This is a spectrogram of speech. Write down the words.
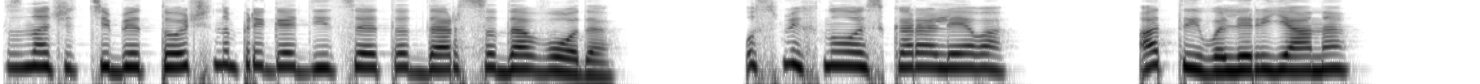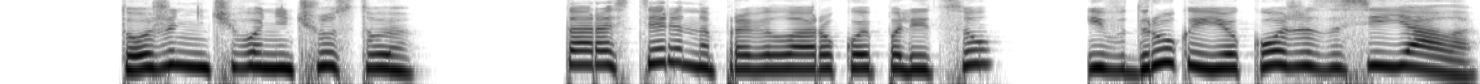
Значит, тебе точно пригодится этот дар садовода. Усмехнулась королева. А ты, Валерьяна?» «Тоже ничего не чувствую». Та растерянно провела рукой по лицу, и вдруг ее кожа засияла.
